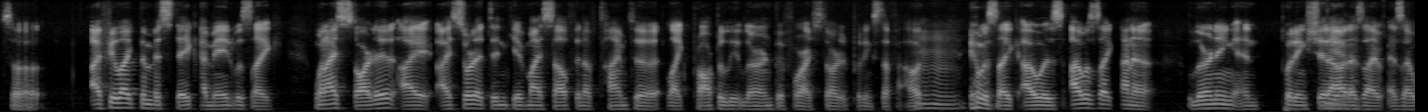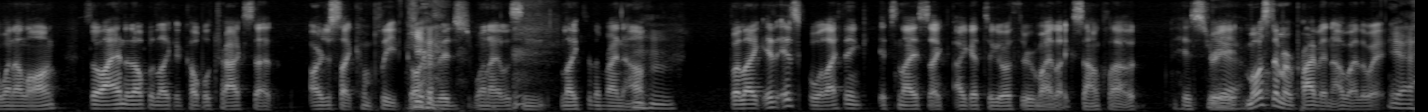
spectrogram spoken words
So I feel like the mistake I made was like when I started, I I sort of didn't give myself enough time to like properly learn before I started putting stuff out. Mhm. It was like I was I was like kind of learning and putting shit out as I as I went along. So I ended up with like a couple tracks that are just like complete Yeah. garbage when I listen like to them right now Mhm. but like it, it's cool i think it's nice like i get to go through my like soundcloud history Yeah. most of them are private now by the way Yeah.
